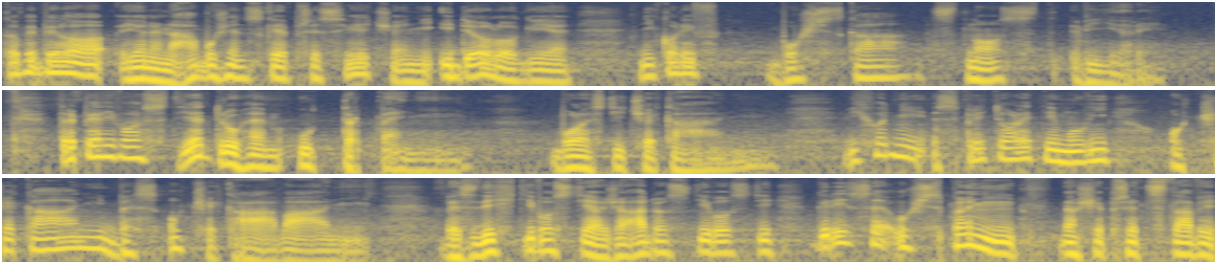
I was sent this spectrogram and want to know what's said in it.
To by bylo jen náboženské přesvědčení, ideologie, nikoliv božská ctnost víry. Trpělivost je druhem utrpení, bolesti čekání. Východní spirituality mluví o čekání bez očekávání, bez dychtivosti a žádostivosti, kdy se už splní naše představy,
